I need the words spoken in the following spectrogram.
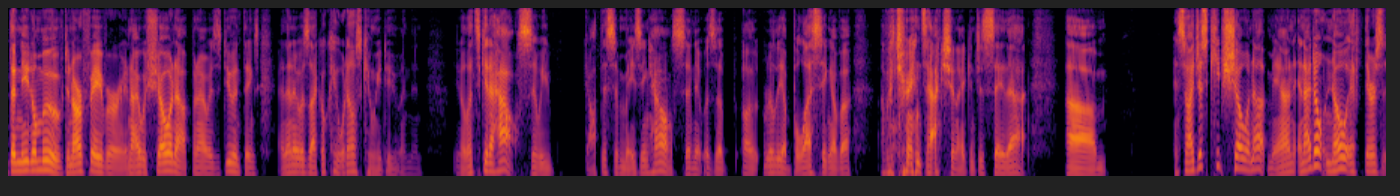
the needle moved in our favor, and I was showing up and I was doing things. And then it was like, okay, what else can we do? And then, you know, let's get a house. So we got this amazing house, and it was a, a really a blessing of a of a transaction. I can just say that. Um, and so I just keep showing up, man. And I don't know if there's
